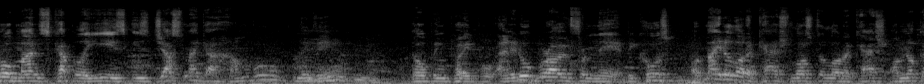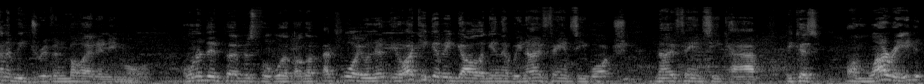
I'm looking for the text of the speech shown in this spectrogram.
12 months, couple of years, is just make a humble living. Mm. Helping people, and it'll grow from there because I've made a lot of cash, lost a lot of cash. I'm not going to be driven by it anymore. I want to do purposeful work. I got that's why if I kick a big goal again, there'll be no fancy watch, no fancy car, because I'm worried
